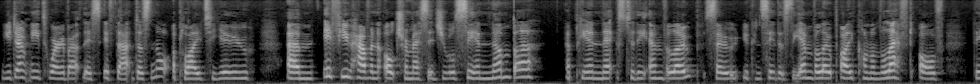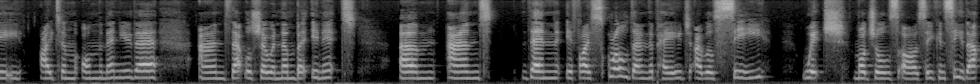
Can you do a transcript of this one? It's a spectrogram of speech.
you don't need to worry about this if that does not apply to you. Um, if you have an Ultra message, you will see a number appear next to the envelope. So you can see there's the envelope icon on the left of the item on the menu there, and that will show a number in it. Um, and then if I scroll down the page, I will see which modules are. So you can see that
